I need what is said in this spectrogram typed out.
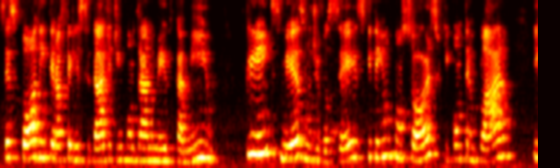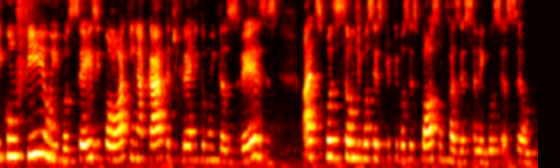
Vocês podem ter a felicidade de encontrar no meio do caminho clientes mesmo de vocês que têm um consórcio, que contemplaram e confiam em vocês e coloquem a carta de crédito muitas vezes à disposição de vocês para que vocês possam fazer essa negociação.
